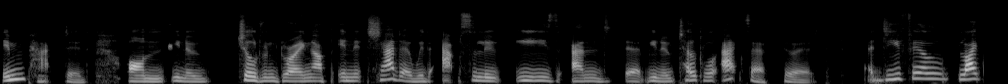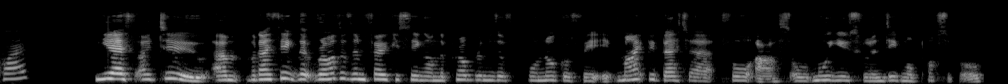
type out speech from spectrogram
impacted on you know children growing up in its shadow with absolute ease and uh, you know total access to it. Uh, do you feel likewise? Yes, I do. Um, but I think that rather than focusing on the problems of pornography, it might be better for us, or more useful, indeed more possible,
